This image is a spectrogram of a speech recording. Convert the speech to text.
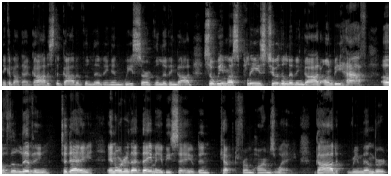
Think about that. God is the God of the living, and we serve the living God. So we must please to the living God on behalf of the living today in order that they may be saved and kept from harm's way. God remembered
